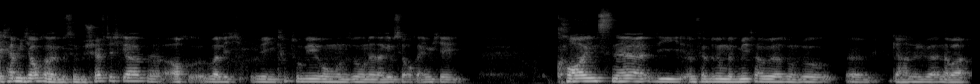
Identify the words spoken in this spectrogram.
Ich habe mich auch noch ein bisschen beschäftigt gehabt, auch weil ich wegen Kryptowährungen und so, ne? Da gibt es ja auch irgendwelche Coins, ne? Die in Verbindung mit Metaverse und so äh, gehandelt werden. Aber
